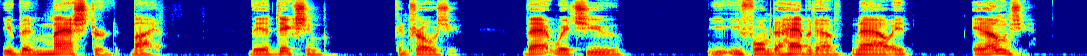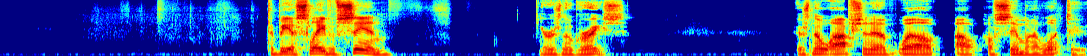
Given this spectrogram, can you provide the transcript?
You've been mastered by it. The addiction controls you. That which you you, you formed a habit of, now it it owns you. To be a slave of sin, there is no grace. There's no option of, well, I'll, I'll sin when I want to.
